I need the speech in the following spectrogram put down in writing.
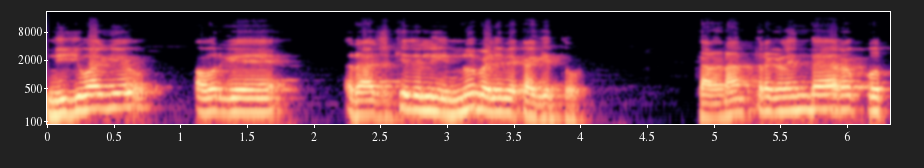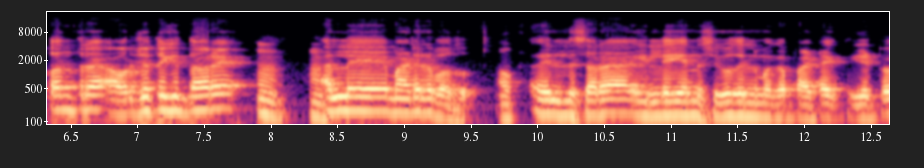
ನಿಜವಾಗಿಯೂ ಅವ್ರಿಗೆ ರಾಜಕೀಯದಲ್ಲಿ ಇನ್ನೂ ಬೆಳಿಬೇಕಾಗಿತ್ತು. ಅವ್ರು. ಕಾರಣಾಂತರಗಳಿಂದ ಕುತಂತ್ರ ಅವ್ರ ಜೊತೆಗಿದ್ದವ್ರೆ ಅಲ್ಲೇ ಮಾಡಿರ್ಬೋದು. ಇಲ್ಲಿ ಸರ ಇಲ್ಲಿ ಏನು ಸಿಗೋದಿಲ್ಲ ನಿಮಗೆ ಪಾರ್ಟಿ ತೆಗಿಟ್ಟು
